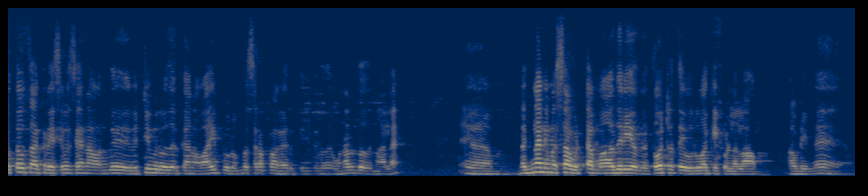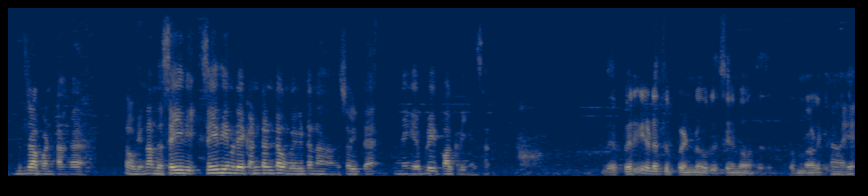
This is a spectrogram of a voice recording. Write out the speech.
உத்தவ் தாக்கரே சிவசேனா வந்து வெற்றி பெறுவதற்கான வாய்ப்பு ரொம்ப சிறப்பாக இருக்குங்கிறத உணர்ந்ததுனால மெக்னானிமஸா விட்ட மாதிரி அந்த தோற்றத்தை உருவாக்கி கொள்ளலாம் அப்படின்னு வித்ரா பண்ணிட்டாங்க அப்படின்னு அந்த செய்தி செய்தியினுடைய கண்டென்ட்டை உங்ககிட்ட நான் சொல்லிட்டேன். நீங்க எப்படி பாக்குறீங்க சார் இந்த பெரிய இடத்து பெண்ணு ஒரு சினிமா வந்தது. ரொம்ப நாளைக்கு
